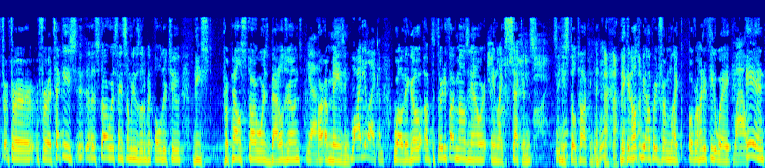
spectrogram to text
for, for for a techie uh, Star Wars fan, somebody who's a little bit older too, these Propel Star Wars battle drones Yeah. are amazing. Why do you like them? Well, they go up to 35 miles an hour in like seconds. See, Mm-hmm. he's still talking. They can also be operated from like over 100 feet away. Wow. And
